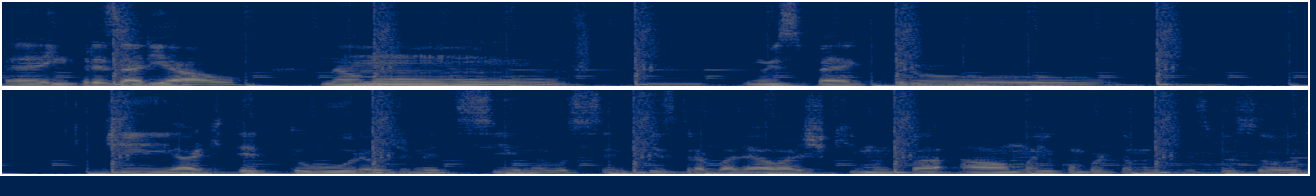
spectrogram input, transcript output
é, empresarial, não num, no espectro de arquitetura ou de medicina. Você sempre quis trabalhar, eu acho que muito a alma e o comportamento das pessoas.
